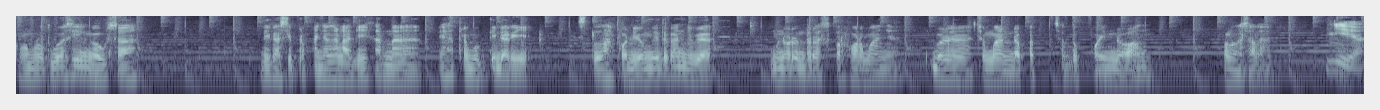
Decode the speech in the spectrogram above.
kalau menurut gua sih nggak usah dikasih perpanjangan lagi karena ya terbukti dari setelah podium itu kan juga menurun terus performanya. Baru cuman dapat satu poin doang kalau nggak salah. Iya.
